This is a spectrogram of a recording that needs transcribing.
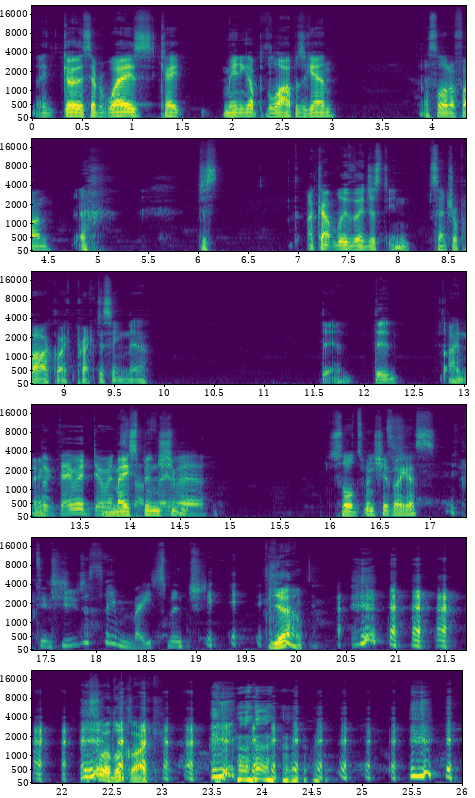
they go their separate ways. Kate meeting up with the Larpers again. That's a lot of fun. just, I can't believe they're just in Central Park, like practicing their, their, their I don't know, Look, they were doing Mace stuff. Were... swordsmanship, I guess. Did you just say macemanship? Yeah, that's what it looked like.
